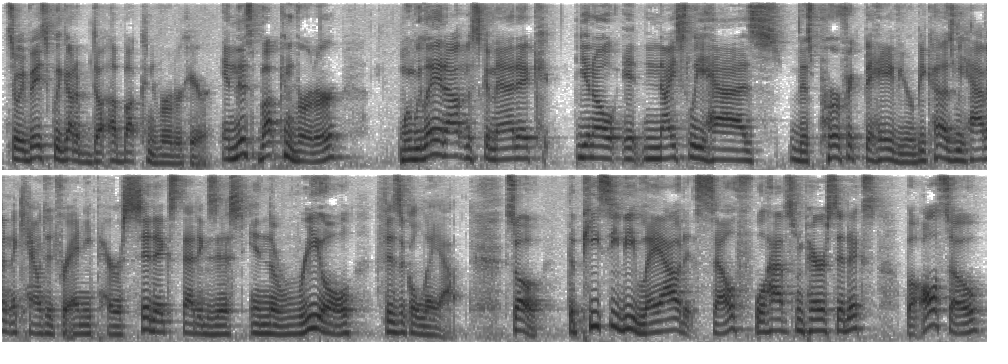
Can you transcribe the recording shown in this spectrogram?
So we basically got a, a buck converter here. In this buck converter, when we lay it out in the schematic, you know, it nicely has this perfect behavior because we haven't accounted for any parasitics that exist in the real physical layout. So the PCB layout itself will have some parasitics, but also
